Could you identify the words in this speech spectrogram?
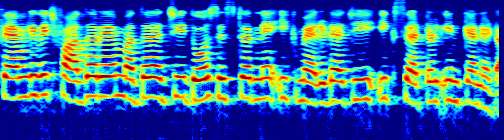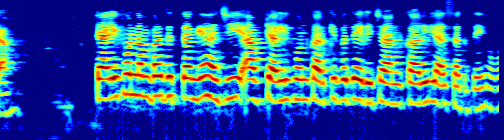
ਫੈਮਿਲੀ ਵਿੱਚ ਫਾਦਰ ਹੈ ਮਦਰ ਹੈ ਜੀ। ਦੋ ਸਿਸਟਰ ਨੇ, ਇੱਕ ਮੈਰਿਡ ਹੈ ਜੀ, ਇੱਕ settled in Canada telephone number ਦਿੱਤਾ ਗਿਆ ਹੈ ਜੀ। ਆਪ ਟੈਲੀਫੋਨ ਕਰਕੇ ਵਧੇਰੇ ਜਾਣਕਾਰੀ ਲੈ ਸਕਦੇ ਹੋ।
